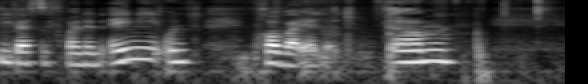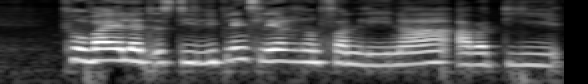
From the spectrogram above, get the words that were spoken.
die beste Freundin Amy und Frau Violet. Ähm, Frau Violet ist die Lieblingslehrerin von Lena, aber die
